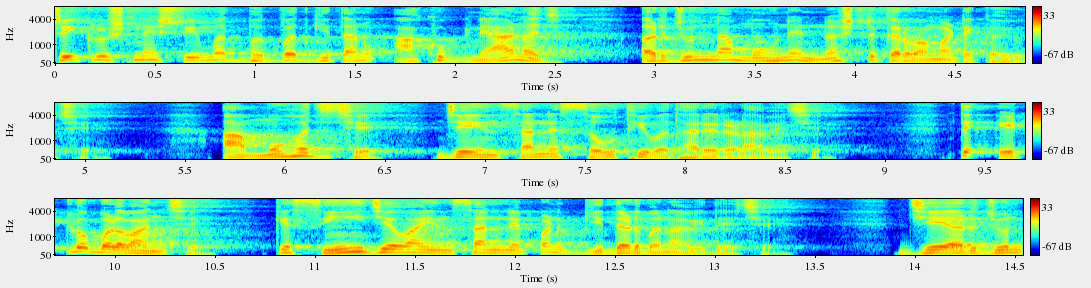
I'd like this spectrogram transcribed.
શ્રી કૃષ્ણે શ્રીમદ ભગવદ્ ગીતાનું આખું જ્ઞાન જ અર્જુનના મોહને નષ્ટ કરવા માટે કહ્યું છે. આ મોહ જ છે જે ઇન્સાનને સૌથી વધારે રડાવે છે. તે એટલો બળવાન છે કે સિંહ જેવા ઇન્સાનને પણ ગીદડ બનાવી દે છે. જે અર્જુન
